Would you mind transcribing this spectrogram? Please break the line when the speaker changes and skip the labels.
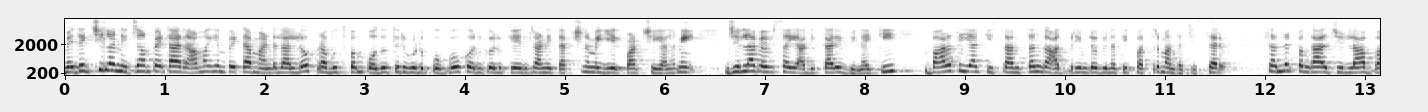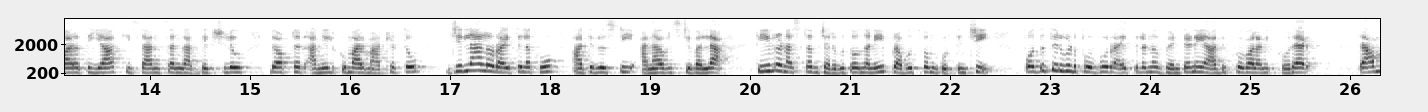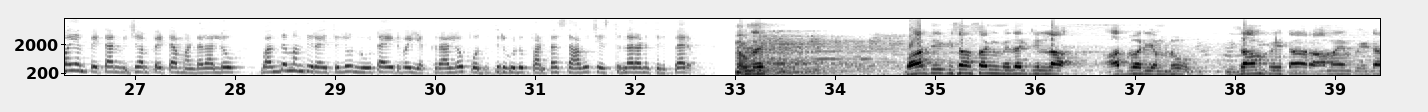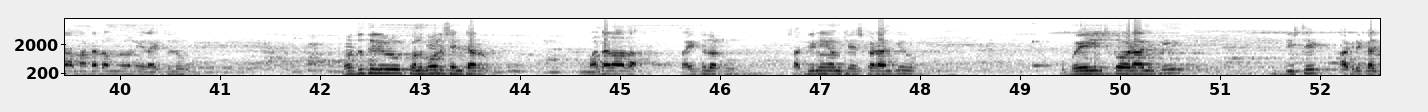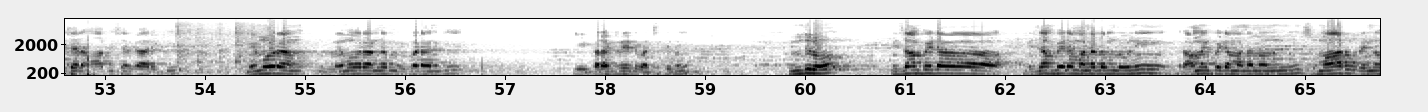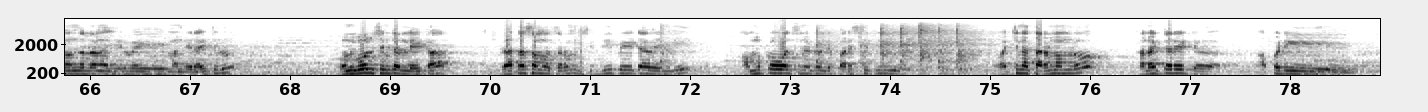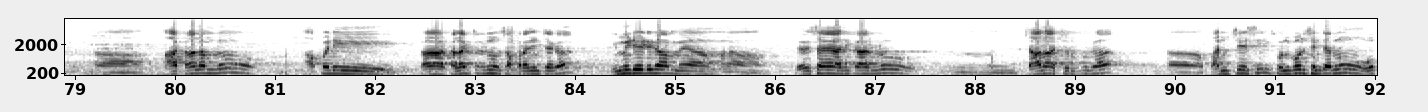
మెదక్ జిల్లా నిజాంపేట రామయ్యంపేట మండలాల్లో ప్రభుత్వం పొద్దుతిరుగుడు పువ్వు కొనుగోలు కేంద్రాన్ని తక్షణమే ఏర్పాటు చేయాలని జిల్లా వ్యవసాయ అధికారి వినయ్కి భారతీయ కిసాన్ సంఘ్ ఆధ్వర్యంలో వినతి పత్రం అందజేశారు. సందర్భంగా జిల్లా భారతీయ కిసాన్ సంఘ్ అధ్యక్షులు డాక్టర్ అనిల్ కుమార్ మాట్లాడుతూ జిల్లాలో రైతులకు అతివృష్టి అనావృష్టి వల్ల తీవ్ర నష్టం జరుగుతోందని ప్రభుత్వం గుర్తించి పొద్దుతిరుగుడు పువ్వు రైతులను వెంటనే ఆదుకోవాలని కోరారు. రామాయంపేట నిజాంపేట మండలాల్లో వంద మంది రైతులు నూట ఇరవై ఎకరాల్లో పొద్దుతిరుగుడు పంట సాగు చేస్తున్నారని తెలిపారు.
భారతీయ కిసాన్ సంఘ్ మెదక్ జిల్లా ఆధ్వర్యంలో నిజాంపేట రామాయంపేట మండలంలోని రైతులు పొద్దుతిరుగుడు కొనుగోలు సెంటర్ మండలాల రైతులకు సద్వినియోగం చేసుకోవడానికి ఉపయోగించుకోవడానికి డిస్టిక్ అగ్రికల్చర్ ఆఫీసర్ గారికి మెమోరా మెమోరాండం ఇవ్వడానికి ఈ కలెక్టరేట్ వచ్చింది. ఇందులో నిజాంపేట నిజాంపేట మండలంలోని రామాయంపేట మండలంలోని సుమారు రెండు వందల ఇరవై మంది రైతులు కొనుగోలు సెంటర్ లేక గత సంవత్సరం సిద్దిపేట వెళ్ళి అమ్ముకోవాల్సినటువంటి పరిస్థితి వచ్చిన తరుణంలో కలెక్టరేట్ అప్పటి ఆ కాలంలో అప్పటి కలెక్టర్ను సంప్రదించగా ఇమీడియట్గా మన వ్యవసాయ అధికారులు చాలా చురుకుగా పనిచేసి కొనుగోలు సెంటర్ను ఓ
